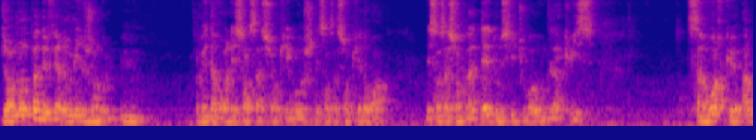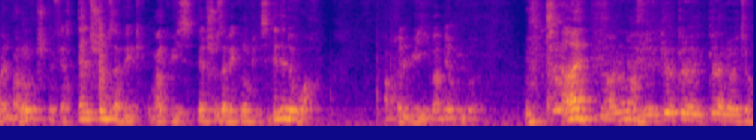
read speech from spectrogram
Je leur demande pas de faire un 1000 jongles, Hmm. mais d'avoir les sensations pied gauche, les sensations pied droit, les sensations de la tête aussi, tu vois, ou de la cuisse. Savoir que, ah ben le ballon, je peux faire telle chose avec ma cuisse, telle chose avec mon pied. C'était des devoirs. Après, lui, il va bien plus loin. Ah ouais? Non, non, non, c'est que, que, que la nourriture.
